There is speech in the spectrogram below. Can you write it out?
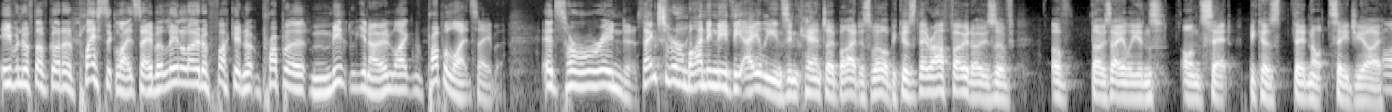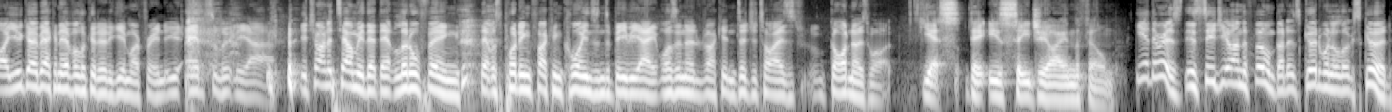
even if they've got a plastic lightsaber, let alone a fucking proper, you know, like proper lightsaber. It's horrendous. Thanks for reminding me of the aliens in Canto Bight as well, because there are photos of, of those aliens on set because they're not CGI. Oh, you go back and have a look at it again, my friend. You absolutely are. You're trying to tell me that that little thing that was putting fucking coins into BB-8 wasn't a fucking digitized, God knows what. Yes, there is CGI in the film. Yeah, there is. There's CGI in the film, but it's good when it looks good.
